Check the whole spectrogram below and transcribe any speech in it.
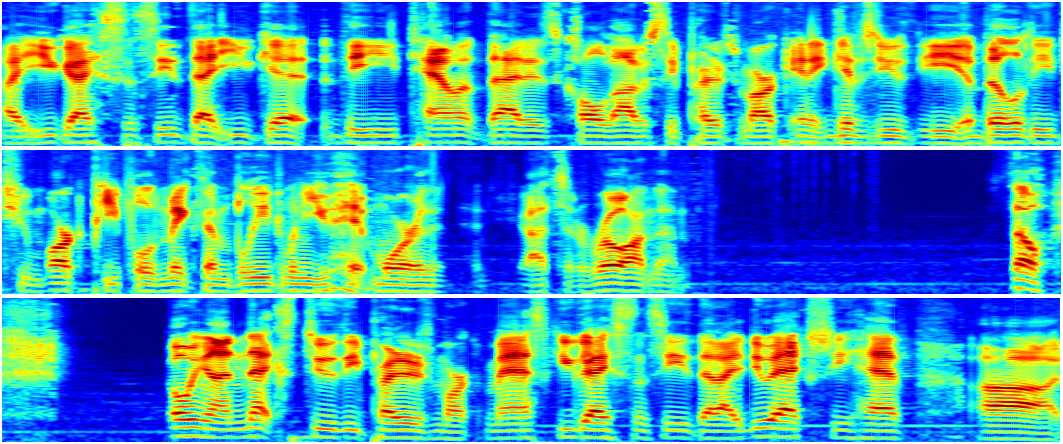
Uh, you guys can see that you get the talent that is called obviously Predator's Mark, and it gives you the ability to mark people and make them bleed when you hit more than 10 shots in a row on them. So, going on next to the Predator's Mark mask, you guys can see that I do actually have, uh,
